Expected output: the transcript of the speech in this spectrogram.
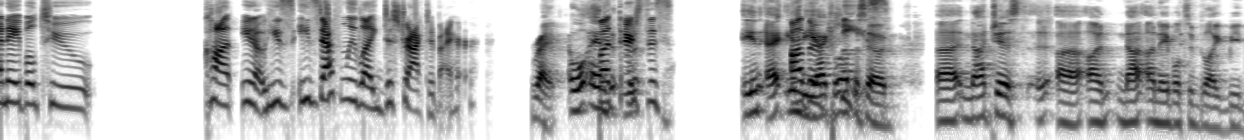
unable to con you know he's he's definitely like distracted by her Right. Well, and but there's this in in the actual piece. episode, uh, not just uh, un, not unable to like be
